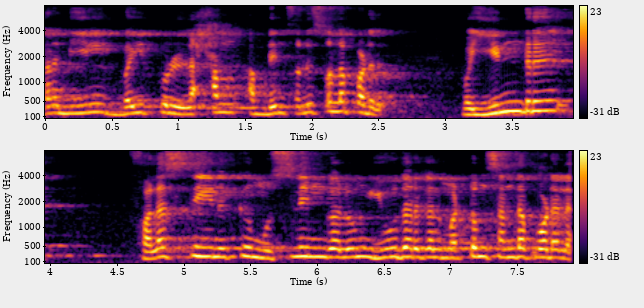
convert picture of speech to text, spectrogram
அரபியில் பைத்துல் லஹம் அப்படின்னு சொல்லி சொல்லப்படுது. இப்போ இன்று பலஸ்தீனுக்கு முஸ்லிம்களும் யூதர்கள் மட்டும் சண்டை போடல.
